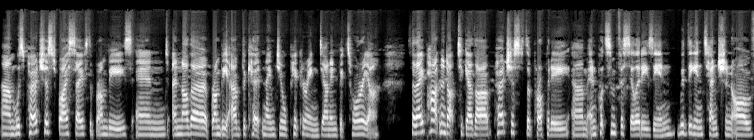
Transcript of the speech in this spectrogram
Um, was purchased by Save the Brumbies and another Brumby advocate named Jill Pickering down in Victoria. So they partnered up together, purchased the property, um, and put some facilities in with the intention of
